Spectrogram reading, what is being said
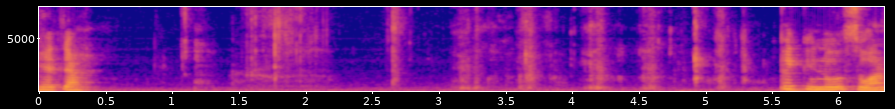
เผ็ดจ้ะพริกขี้หนูสวน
